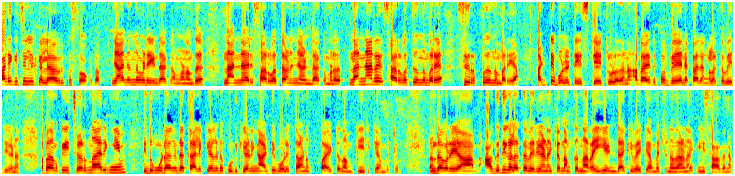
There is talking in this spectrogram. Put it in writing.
പാടി കിച്ചണിലേക്ക് എല്ലാവർക്കും സ്വാഗതം. ഞാൻ ഇന്നിവിടെ ഉണ്ടാക്കാൻ പോണത് നന്നാരി സർവത്താണ് ഞാൻ ഉണ്ടാക്കാൻ പോണത്. നന്നാരി സർവത്ത് എന്നും പറയാം സിറപ്പ് എന്നും പറയാം. അടിപൊളി ടേസ്റ്റി ആയിട്ടുള്ളതാണ്. അതായത് ഇപ്പോൾ വേനൽക്കാലങ്ങളൊക്കെ വരികയാണ്. അപ്പോൾ നമുക്ക് ഈ ചെറുനാരങ്ങയും ഇതും കൂടെ അങ്ങോട്ട് കലക്കി അങ്ങോട്ട് കുടിക്കുകയാണെങ്കിൽ അടിപൊളി തണുപ്പായിട്ട് നമുക്ക് ഇരിക്കാൻ പറ്റും. എന്താ പറയുക അഗതികളൊക്കെ വരികയാണെങ്കിൽ നമുക്ക് നിറയെ ഉണ്ടാക്കി വയ്ക്കാൻ പറ്റുന്നതാണ് ഈ സാധനം.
